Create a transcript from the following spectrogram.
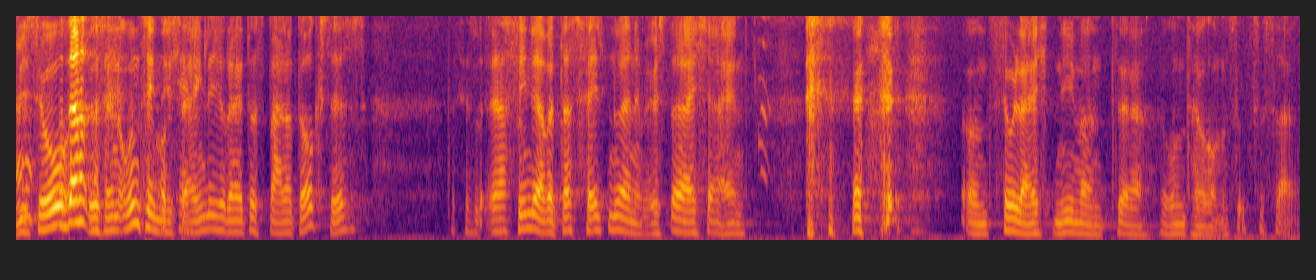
wieso das ein Unsinn okay. ist eigentlich oder etwas Paradoxes. Das, ist, ja. das finde ich, aber das fällt nur einem Österreicher ein. Und so leicht niemand äh, rundherum sozusagen.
